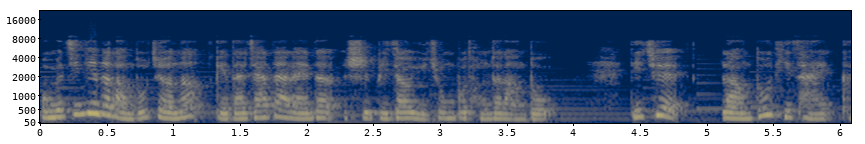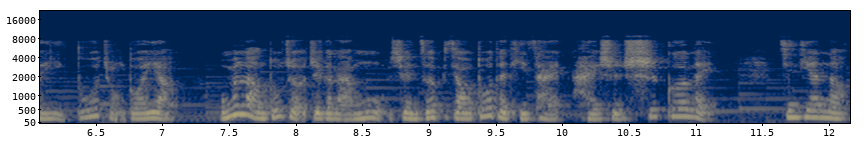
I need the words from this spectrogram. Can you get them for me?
我们今天的朗读者呢，给大家带来的是比较与众不同的朗读。的确，朗读题材可以多种多样。我们朗读者这个栏目选择比较多的题材还是诗歌类。今天呢，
